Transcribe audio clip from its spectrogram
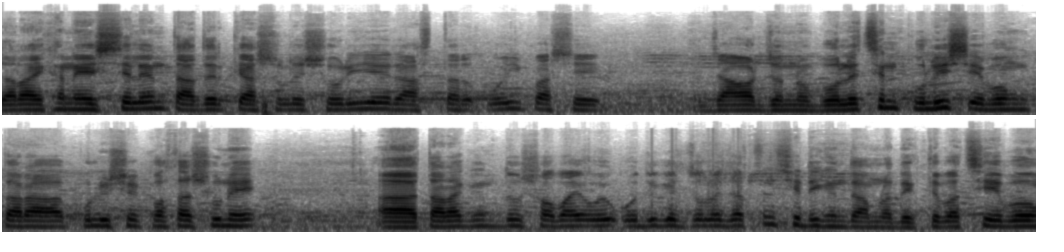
যারা এখানে এসেছিলেন, তাদেরকে আসলে সরিয়ে রাস্তার ওই পাশে যাওয়ার জন্য বলেছেন পুলিশ এবং তারা পুলিশের কথা শুনে তারা কিন্তু সবাই ওই ওদিকে চলে যাচ্ছেন, সেটি কিন্তু আমরা দেখতে পাচ্ছি এবং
